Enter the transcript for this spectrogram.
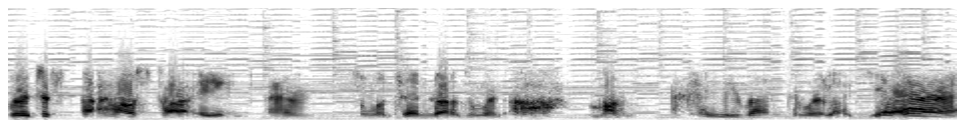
we were just at a house party and someone turned around and went, ah, oh, man, Ceilidh Band. And we are like, yeah.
